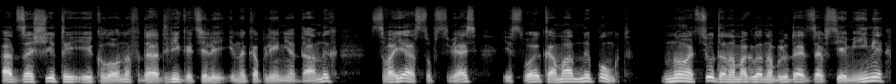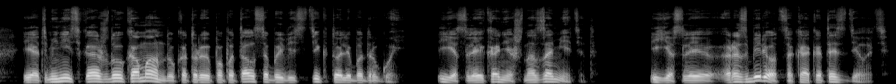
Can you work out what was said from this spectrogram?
от защиты и клонов до двигателей и накопления данных, своя субсвязь и свой командный пункт. Но отсюда она могла наблюдать за всеми ими и отменить каждую команду, которую попытался бы вести кто-либо другой. Если, конечно, заметит. И если разберется, как это сделать.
